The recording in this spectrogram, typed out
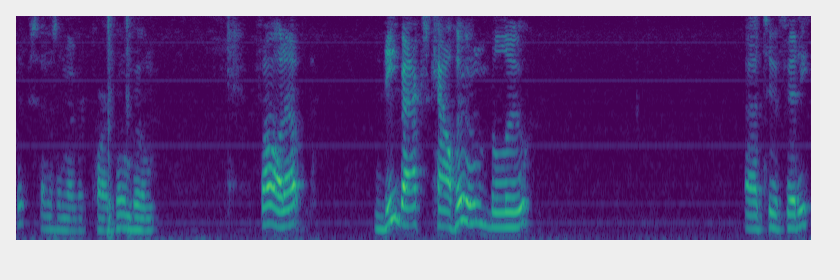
Oops, that was a numbered card. Boom, boom. Followed up, d Calhoun, blue, uh, 250.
